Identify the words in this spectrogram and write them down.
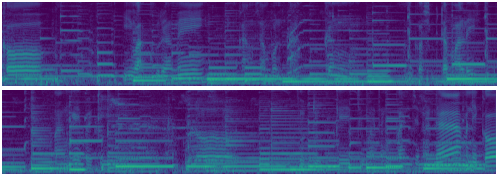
menika iwak gurame ingkang sampun ageng menika sekedap malih mangke badhe kula tutuke dumateng panjenengan. Menika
